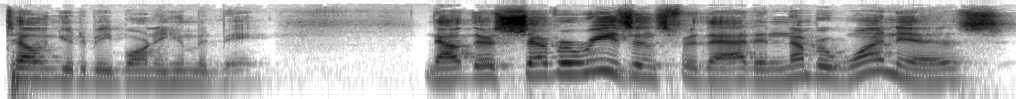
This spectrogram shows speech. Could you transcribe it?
telling you to be born a human being. Now there's several reasons for that, and number one is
